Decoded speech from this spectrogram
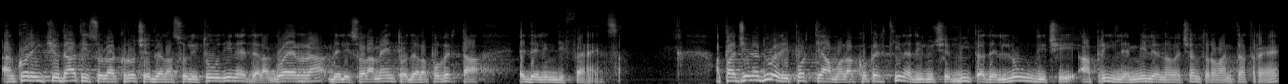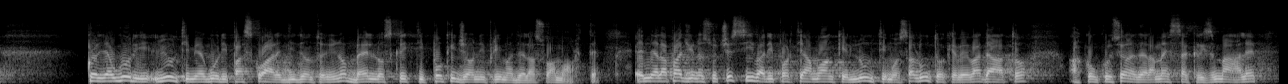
ancora inchiodati sulla croce della solitudine, della guerra, dell'isolamento, della povertà e dell'indifferenza. A pagina 2 riportiamo la copertina di Luce Vita dell'11 aprile 1993 con gli, auguri, gli, ultimi auguri pasquali di Don Tonino Bello scritti pochi giorni prima della sua morte. E nella pagina successiva riportiamo anche l'ultimo saluto che aveva dato a conclusione della messa crismale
